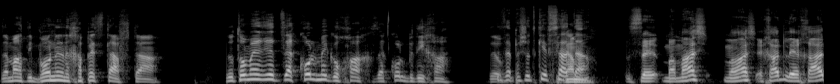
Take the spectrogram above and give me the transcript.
אז אמרתי בואו נחפש את ההפתעה. זאת אומרת, זה הכל מגוחך, זה הכל בדיחה. זהו. זה פשוט. גם... זה ממש, ממש אחד לאחד,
